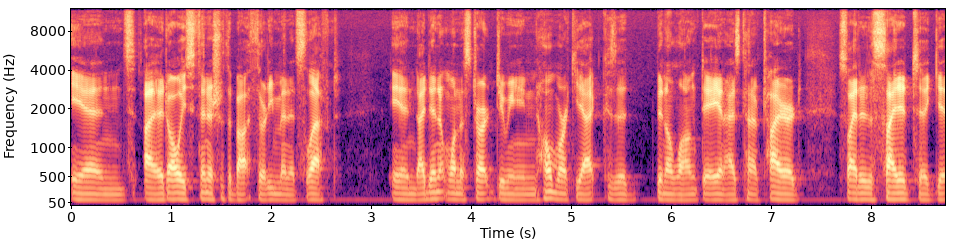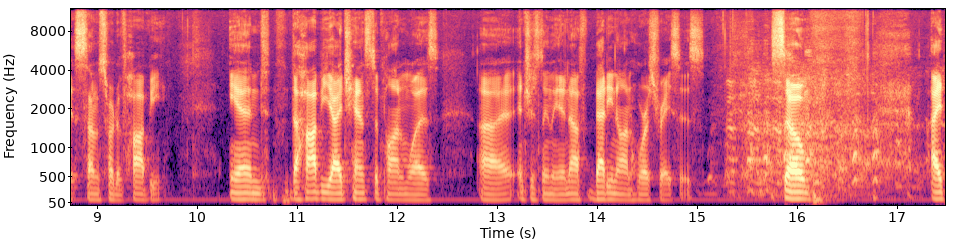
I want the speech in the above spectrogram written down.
and I had always finished with about 30 minutes left. And I didn't want to start doing homework yet because it had been a long day and I was kind of tired. So I decided to get some sort of hobby. And the hobby I chanced upon was, uh, interestingly enough, betting on horse races. so I,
